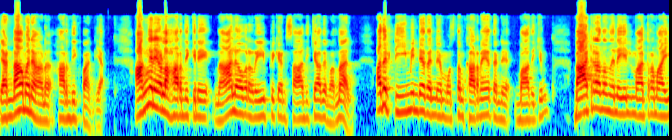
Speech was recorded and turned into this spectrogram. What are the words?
രണ്ടാമനാണ് ഹാർദിക് പാണ്ഡ്യ. അങ്ങനെയുള്ള ഹാർദിക്കിനെ നാല് ഓവർ എറിയിപ്പിക്കാൻ സാധിക്കാതെ വന്നാൽ അത് ടീമിന്റെ തന്നെ മൊത്തം ഘടനയെ തന്നെ ബാധിക്കും. ബാറ്റർ എന്ന നിലയിൽ മാത്രമായി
